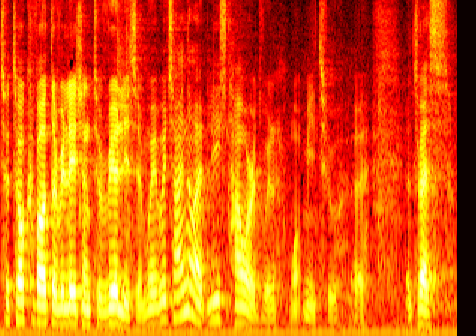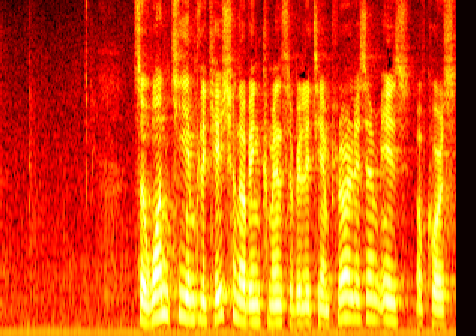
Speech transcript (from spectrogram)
to talk about the relation to realism, which I know at least Howard will want me to uh, address. So one key implication of incommensurability and pluralism is, of course,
